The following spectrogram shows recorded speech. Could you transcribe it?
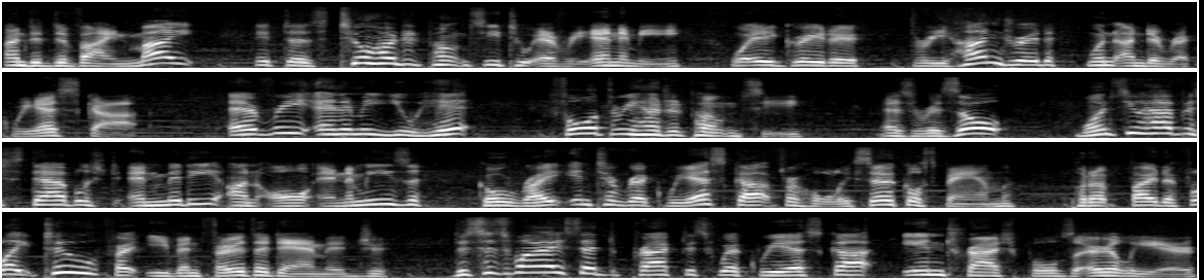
Under Divine Might, it does 200 potency to every enemy, or a greater 300 when under Requiescat. Every enemy you hit, full 300 potency. As a result, once you have established enmity on all enemies, go right into Requiescat for Holy Circle spam. Put up Fight or Flight 2 for even further damage. This is why I said to practice Requiescat in trash pulls earlier.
